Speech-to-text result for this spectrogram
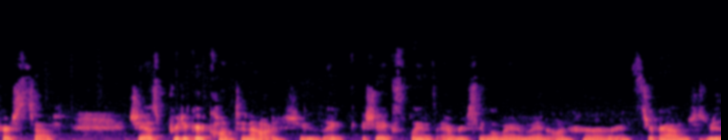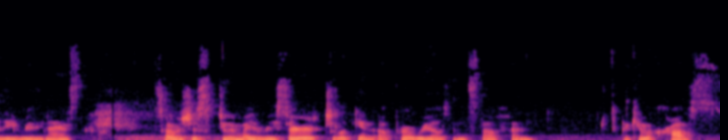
her stuff. She has pretty good content out and she's like she explains every single vitamin on her Instagram, which is really, really nice. So I was just doing my research, looking up her reels and stuff, and I came across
